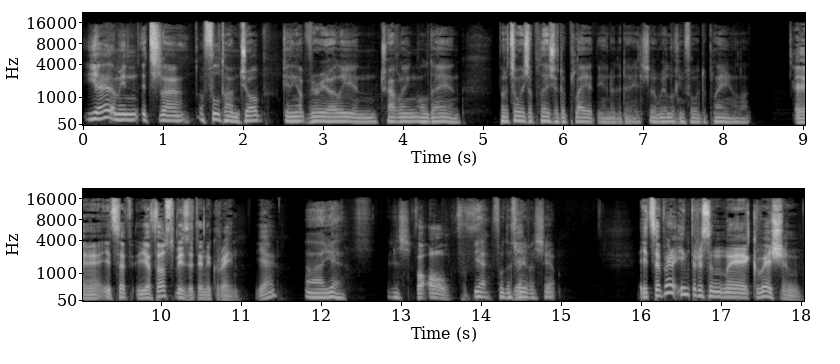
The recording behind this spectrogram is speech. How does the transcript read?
yeah, I mean it's a full time job, getting up very early and traveling all day, and but it's always a pleasure to play at the end of the day. So we're looking forward to playing a lot. Uh, it's a, your first visit in Ukraine, yeah? Uh, yeah, it is. For all? For, Yeah, for the three Yeah. of us, yeah. It's a very interesting uh, question.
